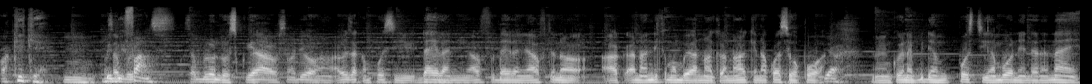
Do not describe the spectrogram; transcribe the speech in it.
wa kike. Mm, kwa baby fans. sababu leo ndo siku yao unajua aweza akamposti Dylan alafu Dylan alafu tena anaandika mambo ya wanawake wanawake nakuwa sio poa. Yeah. Mm, kwa inabidi amposti ambao anaendana naye.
